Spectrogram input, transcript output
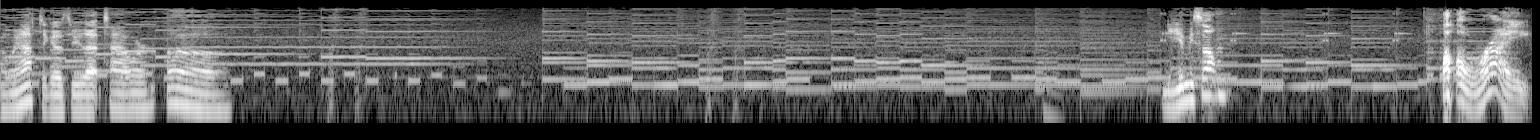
Oh, we have to go through that tower. You give me something? Alright!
